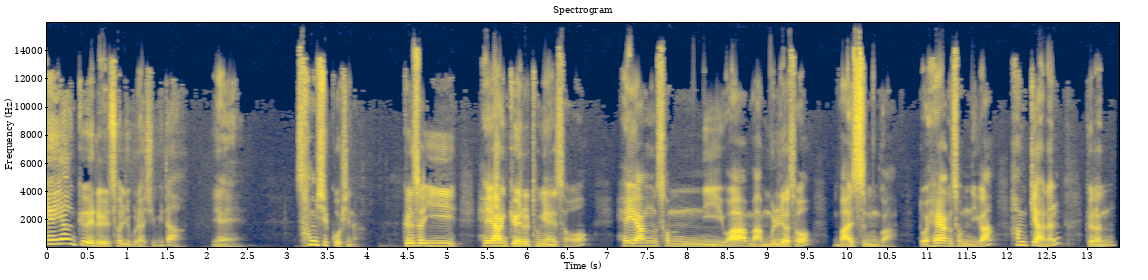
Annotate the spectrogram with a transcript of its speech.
해양 교회를 설립을 하십니다. 예. 30곳이나. 그래서 이 해양 교회를 통해서 해양 섭리와 맞물려서 말씀과 또 해양 섭리가 함께하는 그런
